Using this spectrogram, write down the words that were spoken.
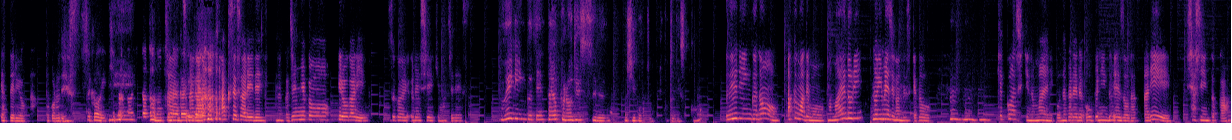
やってるようなところです。すごい。人と人とのつながりはいが。つながりアクセサリーでなんか人脈も広がりすごい嬉しい気持ちです。ウェディング全体をプロデュースするお仕事ってことですか？ウェディングのあくまでもまあ前撮りのイメージなんですけど、うんうんうん。結婚式の前にこう流れるオープニング映像だったり、写真とか、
